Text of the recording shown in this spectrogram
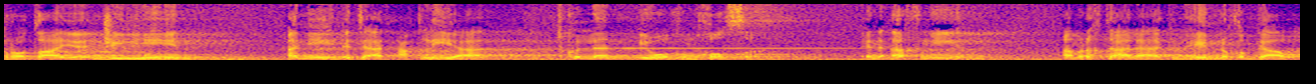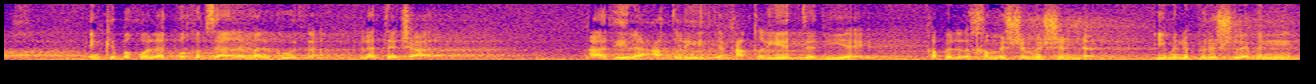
بروطايا إنجيليين. أني إتأث عقلية كلن يوخم خلصة. إن أخني أمر اختالها كم هيم نخب قاوخ إن كبخ ولك بخ بزان الملكوثة لا تشارع هذه لعقلي عقليته دياي قبل خمش مشنة يمن برشلة من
